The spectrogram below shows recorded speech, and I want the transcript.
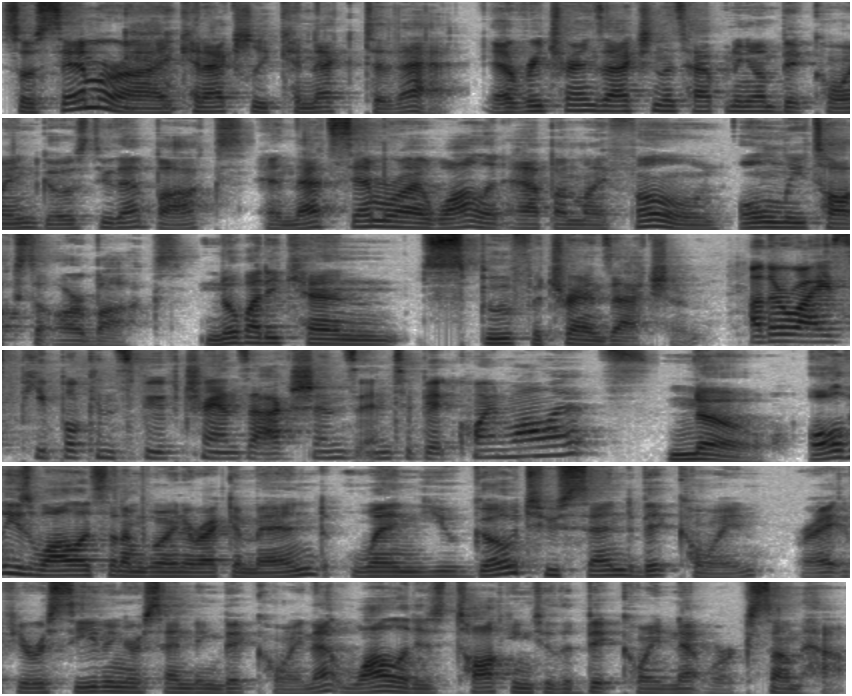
So Samourai can actually connect to that. Every transaction that's happening on Bitcoin goes through that box, and that Samourai wallet app on my phone only talks to our box. Nobody can spoof a transaction. Otherwise, people can spoof transactions into Bitcoin wallets. No. All these wallets that I'm going to recommend, when you go to send Bitcoin, right? If you're receiving or sending Bitcoin, that wallet is talking to the Bitcoin network somehow.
